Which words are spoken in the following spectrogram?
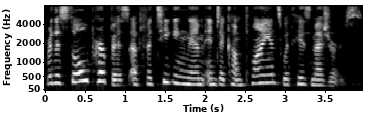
for the sole purpose of fatiguing them into compliance with his measures.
